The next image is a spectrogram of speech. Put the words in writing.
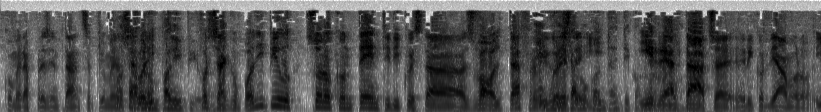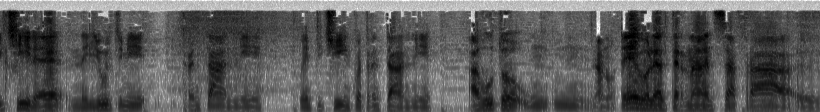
come rappresentanza più o meno, Forse anche lì. un po' di più. Forse anche un po' di più, sono contenti di questa svolta, fra E noi virgolette. In- in realtà, cioè, ricordiamolo, il Cile eh, negli ultimi 30 anni, 25-30 anni, ha avuto un- un- una notevole alternanza fra eh,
